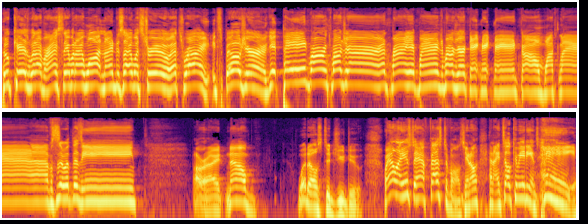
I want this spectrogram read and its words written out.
Who cares whatever? I say what I want and I decide what's true. That's right. Exposure. Get paid for exposure. That's right. Get paid for exposure. Go watch laughs with the Z. All right, now, what else did you do? Well, I used to have festivals, you know, and I tell comedians, hey,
